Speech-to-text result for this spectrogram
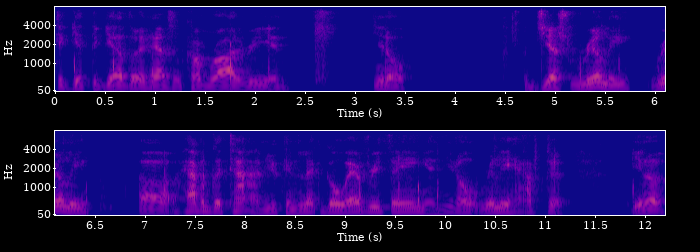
to get together and have some camaraderie and you know just really really uh, have a good time. You can let go everything and you don't really have to you know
